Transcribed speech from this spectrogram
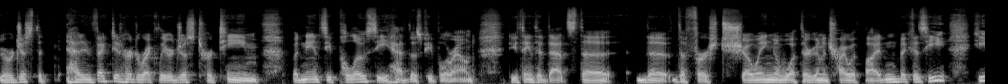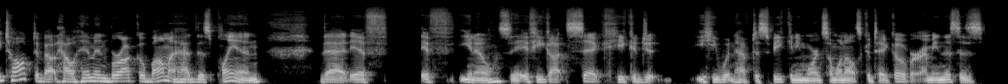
or just the, had infected her directly or just her team, but Nancy Pelosi had those people around. Do you think that that's the the the first showing of what they're going to try with Biden? Because he he talked about how him and Barack Obama had this plan that if if you know if he got sick, he could ju- he wouldn't have to speak anymore, and someone else could take over. I mean, this is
